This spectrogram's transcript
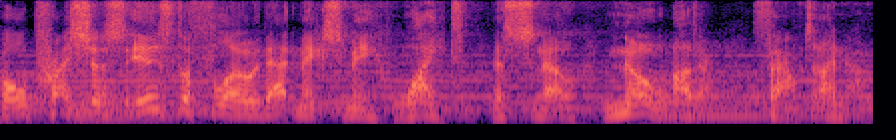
Oh, precious is the flow that makes me white as snow. No other fount I know.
